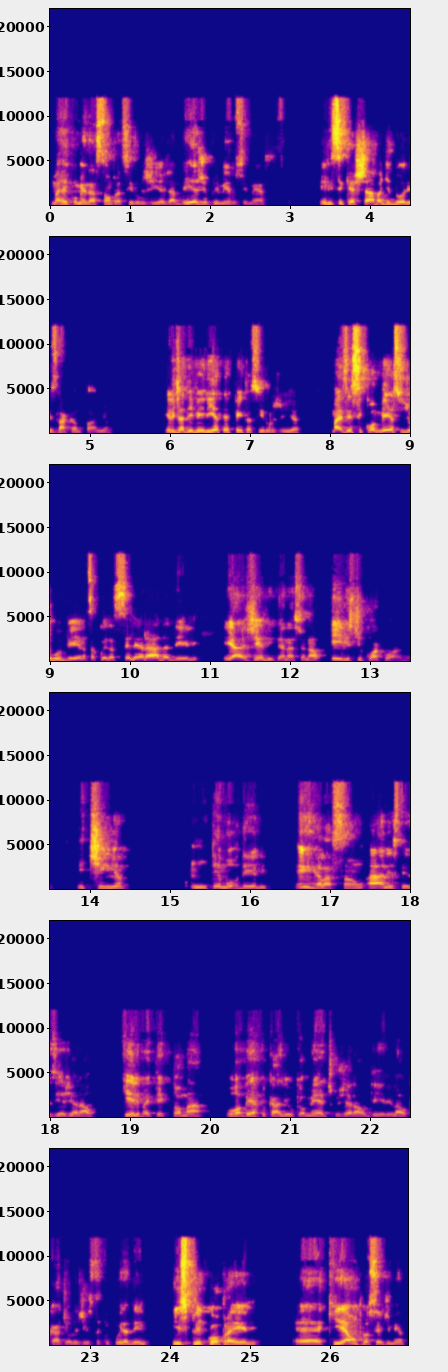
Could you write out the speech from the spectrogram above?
uma recomendação para cirurgia já desde o primeiro semestre. Ele se queixava de dores na campanha. Ele já deveria ter feito a cirurgia, mas esse começo de governo, essa coisa acelerada dele e a agenda internacional, ele esticou a corda. E tinha um temor dele em relação à anestesia geral, que ele vai ter que tomar. O Roberto Calil, que é o médico geral dele, lá o cardiologista que cuida dele, explicou para ele é, que é um procedimento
